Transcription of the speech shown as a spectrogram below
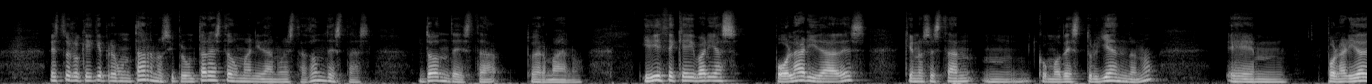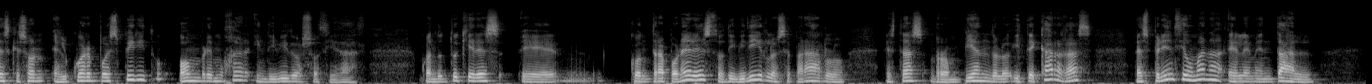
Esto es lo que hay que preguntarnos y preguntar a esta humanidad nuestra, ¿dónde estás? ¿Dónde está tu hermano? Y dice que hay varias polaridades que nos están mm, como destruyendo, ¿no? Em, polaridades que son el cuerpo-espíritu, hombre-mujer, individuo-sociedad. Cuando tú quieres eh, contraponer esto, dividirlo, separarlo, estás rompiéndolo y te cargas la experiencia humana elemental,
